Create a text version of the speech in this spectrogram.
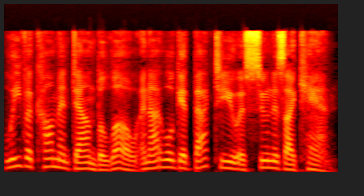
leave a comment down below and I will get back to you as soon as I can.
